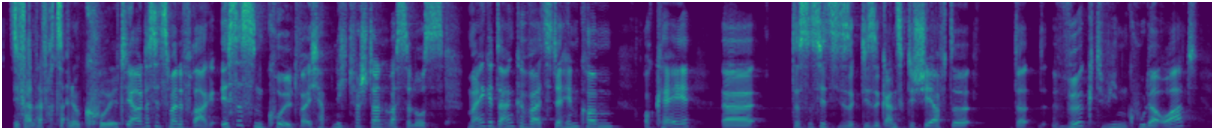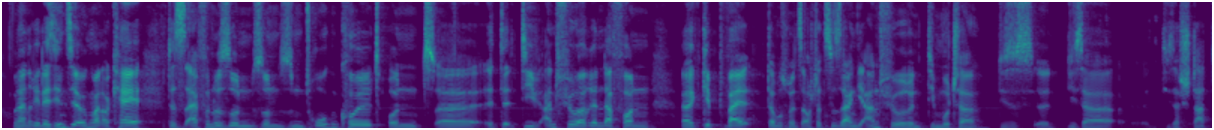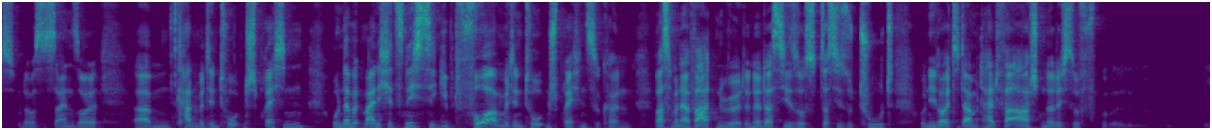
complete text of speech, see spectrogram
Sie fahren einfach zu einem Kult. Ja, und das ist jetzt meine Frage. Ist es ein Kult? Weil ich habe nicht verstanden, was da los ist. Mein Gedanke war, als sie da hinkommen, okay, äh, das ist jetzt diese, diese ganz klischeehafte, da wirkt wie ein cooler Ort. Und dann realisieren sie irgendwann, okay, das ist einfach nur so ein, so ein, so ein Drogenkult und äh, die Anführerin davon äh, gibt, weil, da muss man jetzt auch dazu sagen, die Anführerin, die Mutter dieses, äh, dieser, dieser Stadt oder was es sein soll, ähm, kann mit den Toten sprechen. Und damit meine ich jetzt nicht, sie gibt vor, mit den Toten sprechen zu können. Was man erwarten würde, ne? dass, sie so, dass sie so tut und die Leute damit halt verarscht und dadurch so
